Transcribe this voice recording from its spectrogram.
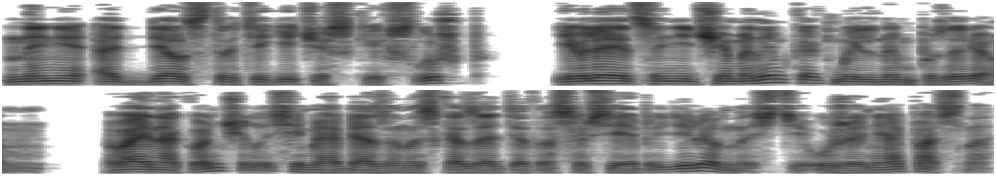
Ныне отдел стратегических служб является ничем иным, как мыльным пузырем. Война кончилась, и мы обязаны сказать это со всей определенности, уже не опасно,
